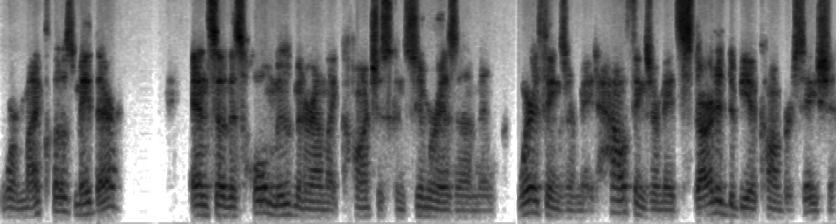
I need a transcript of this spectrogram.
were my clothes made there? And so this whole movement around like conscious consumerism and where things are made, how things are made started to be a conversation.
